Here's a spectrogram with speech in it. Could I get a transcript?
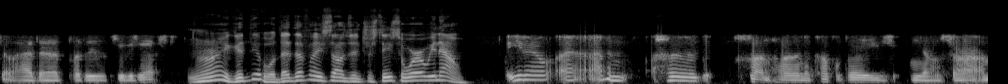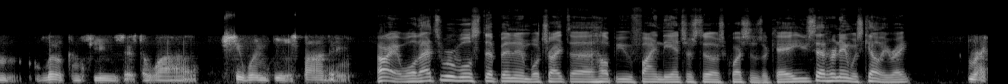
so I had to put her to the test. All right, good deal. Well, that definitely sounds interesting. So where are we now? You know, I, I haven't heard from her in a couple days. You know, so I'm a little confused as to why she wouldn't be responding. All right, well, that's where we'll step in and we'll try to help you find the answers to those questions, okay? You said her name was Kelly, right? Right.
